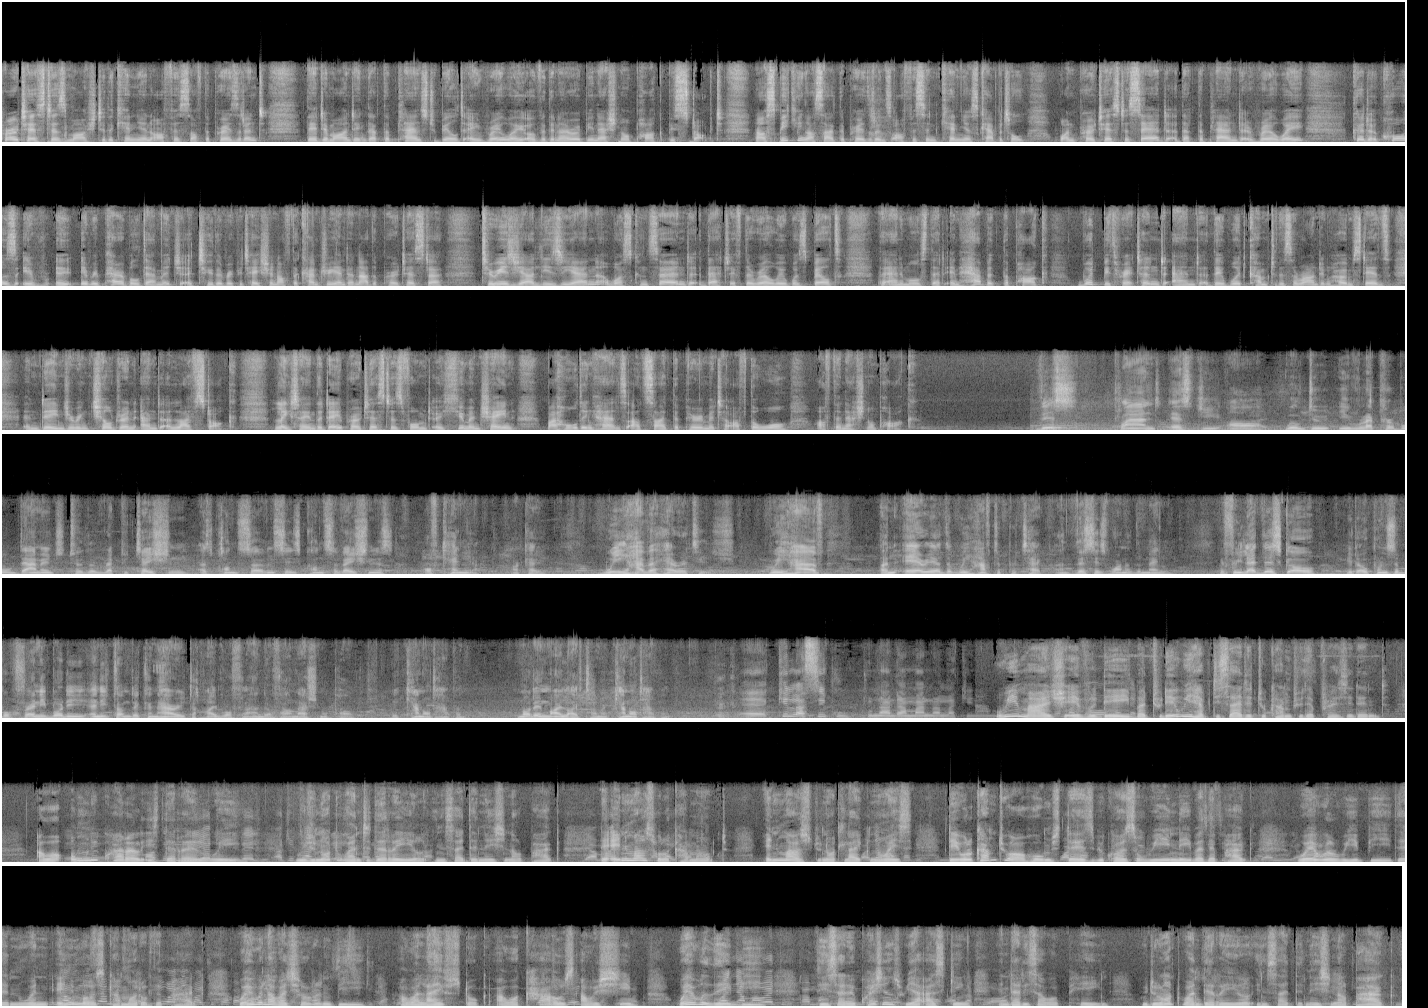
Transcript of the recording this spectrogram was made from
Protesters marched to the Kenyan office of the president. They're demanding that the plans to build a railway over the Nairobi National Park be stopped. Now, speaking outside the president's office in Kenya's capital, one protester said that the planned railway could cause ir- irreparable damage to the reputation of the country. And another protester, Teresia Lizian, was concerned that if the railway was built, the animals that inhabit the park would be threatened and they would come to the surrounding homesteads, endangering children and livestock. Later in the day, protesters formed a human chain by holding hands outside the perimeter of the wall of the national park. This planned SGR will do irreparable damage to the reputation as conservancies, conservationists of Kenya. Okay, we have a heritage. We have an area that we have to protect, and this is one of the many. If we let this go, it opens the book for anybody, any Tom, Dick, and Harry to hide off land of our national park. It cannot happen. Not in my lifetime. It cannot happen. We march every day, but today we have decided to come to the president. Our only quarrel is the railway. We do not want the rail inside the national park. The animals will come out. Animals do not like noise. They will come to our homesteads because we neighbor the park. Where will we be then when animals come out of the park? Where will our children be? Our livestock, our cows, our sheep, where will they be? These are the questions we are asking, and that is our pain. We do not want the rail inside the national park.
